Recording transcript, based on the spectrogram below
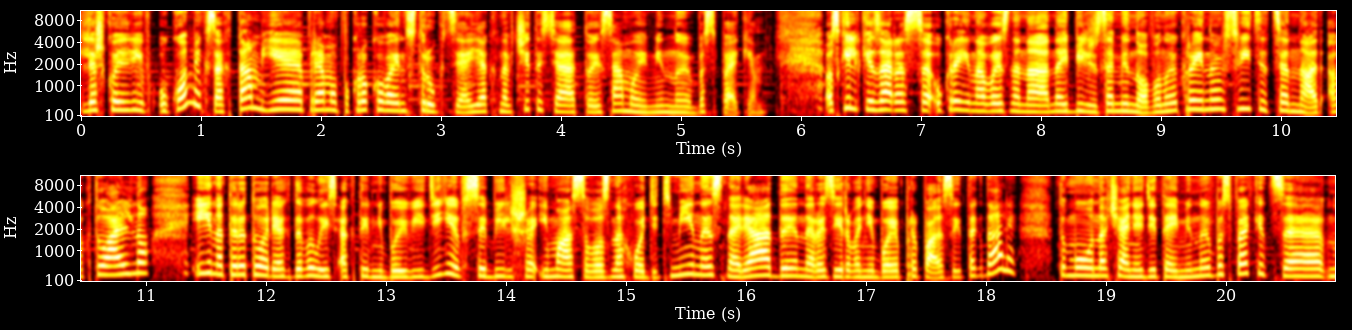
Для школярів у коміксах там є прямо покрокова інструкція, як навчитися тої самої мінної безпеки. Оскільки зараз Україна визнана найбільш замінованою країною в світі, це надактуально. І на територіях, де велись активні бойові дії, все більше і масово знаходять міни, снаряди, нерозірвані боєприпаси і так далі. Тому навчання дітей мінної безпеки це ну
